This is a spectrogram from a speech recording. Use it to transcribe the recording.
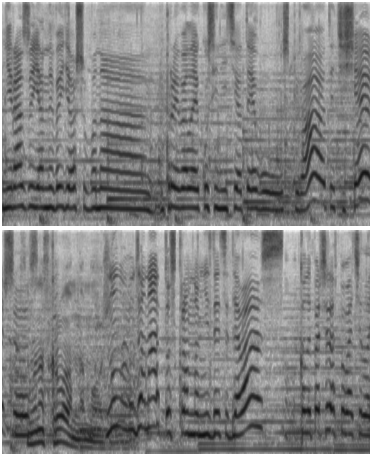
Ні разу я не виділа, щоб вона проявила якусь ініціативу співати чи ще щось. Вона скромна може. Ну, занадто скромно, мені здається, для вас. Коли перший раз побачила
